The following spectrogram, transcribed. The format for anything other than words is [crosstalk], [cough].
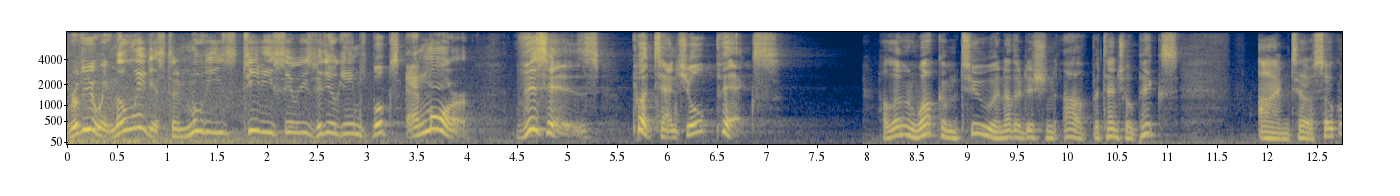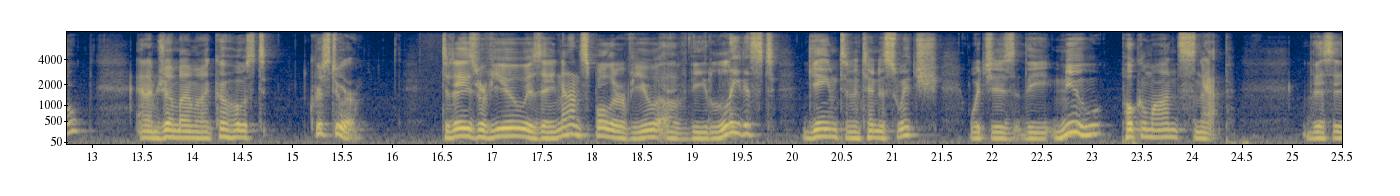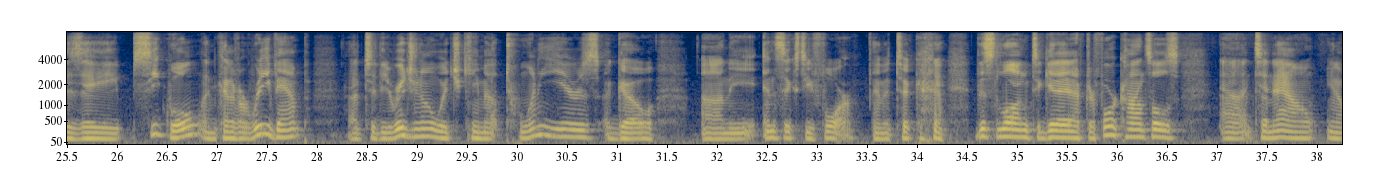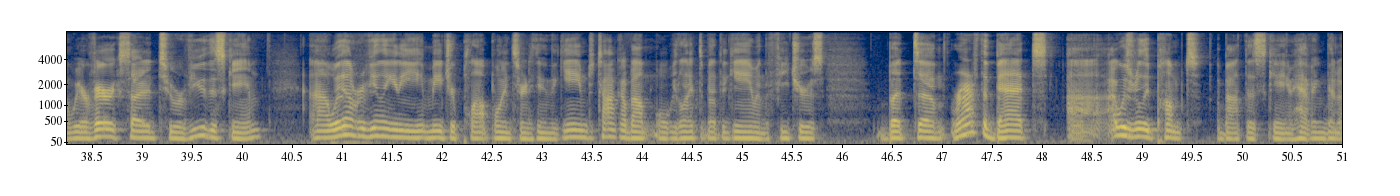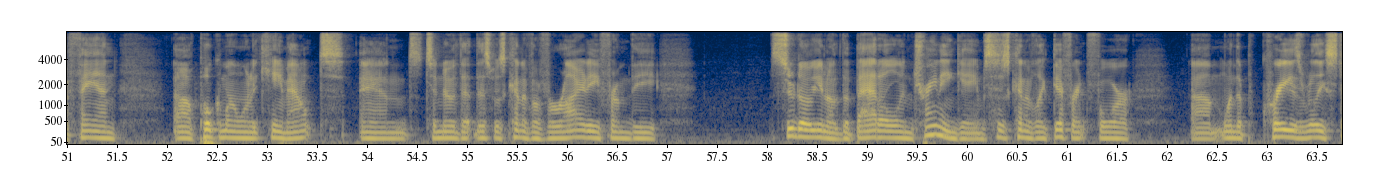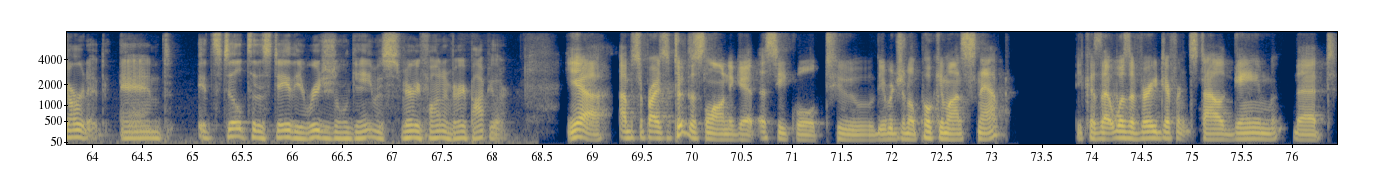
Reviewing the latest in movies, TV series, video games, books, and more. This is Potential Picks. Hello and welcome to another edition of Potential Picks. I'm Taylor Sokol, and I'm joined by my co-host Chris Tour. Today's review is a non-spoiler review of the latest game to Nintendo Switch, which is the new Pokemon Snap. This is a sequel and kind of a revamp uh, to the original, which came out 20 years ago on the N64, and it took [laughs] this long to get it after four consoles uh, to now. You know, we are very excited to review this game. Uh, without revealing any major plot points or anything in the game, to talk about what we liked about the game and the features. But um, right off the bat, uh, I was really pumped about this game, having been a fan of Pokemon when it came out, and to know that this was kind of a variety from the pseudo, you know, the battle and training games is kind of like different for um, when the craze really started. And it's still to this day, the original game is very fun and very popular. Yeah, I'm surprised it took this long to get a sequel to the original Pokemon Snap because that was a very different style game that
